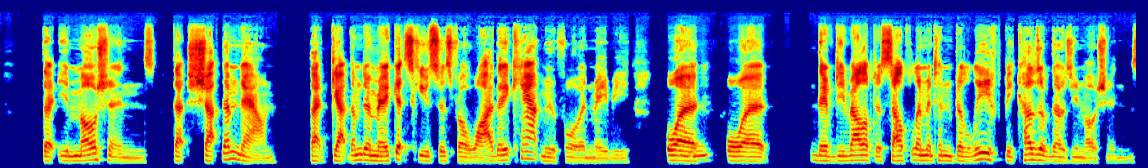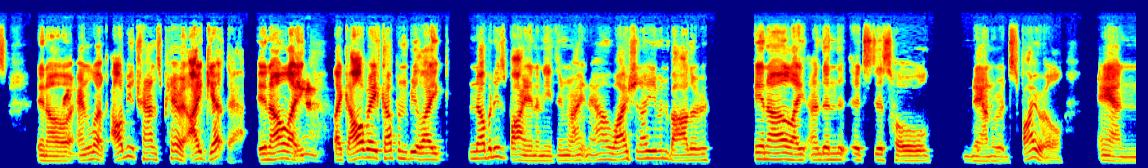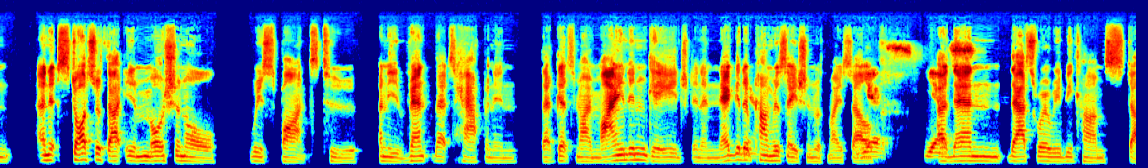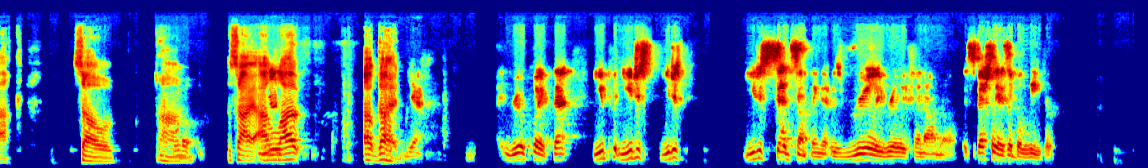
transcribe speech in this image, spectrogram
the emotions that shut them down that get them to make excuses for why they can't move forward maybe or mm-hmm. or they've developed a self-limiting belief because of those emotions you know right. and look i'll be transparent i get that you know like yeah. like i'll wake up and be like nobody's buying anything right now why should i even bother you know like and then it's this whole downward spiral and and it starts with that emotional response to an event that's happening that gets my mind engaged in a negative yeah. conversation with myself yes yes and then that's where we become stuck so um, well, so I, I love. Oh, go ahead. Yeah, real quick. That you put you just you just you just said something that was really really phenomenal, especially as a believer.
